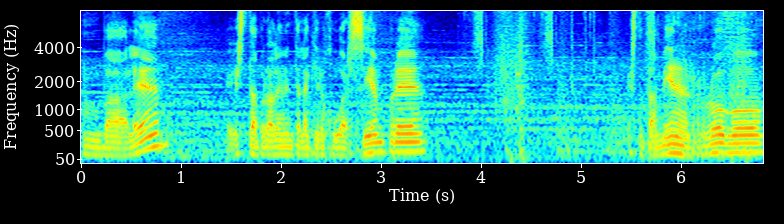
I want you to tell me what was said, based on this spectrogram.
Vale. Esta probablemente la quiero jugar siempre. Esto también, el robo.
